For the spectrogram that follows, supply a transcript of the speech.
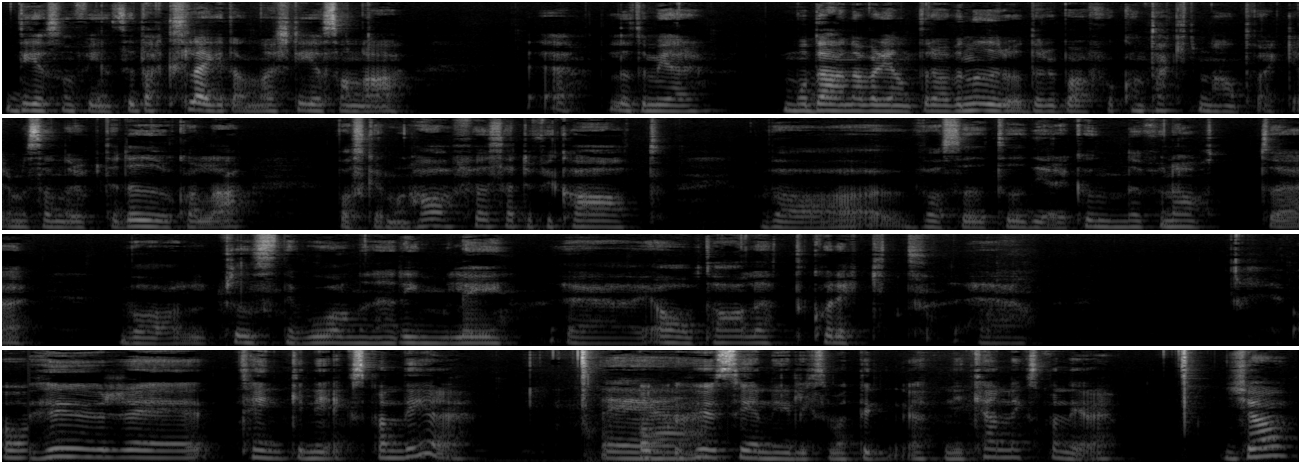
det som finns i dagsläget annars det är sådana eh, lite mer moderna varianter av Eniro där du bara får kontakt med hantverkare. Men sen är det upp till dig att kolla vad ska man ha för certifikat? Vad, vad säger tidigare kunder för något? Eh, Var prisnivån är rimlig? Eh, Är avtalet korrekt? Eh, Och hur eh, tänker ni expandera? Och hur ser ni liksom att, det, att ni kan expandera? Ja,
